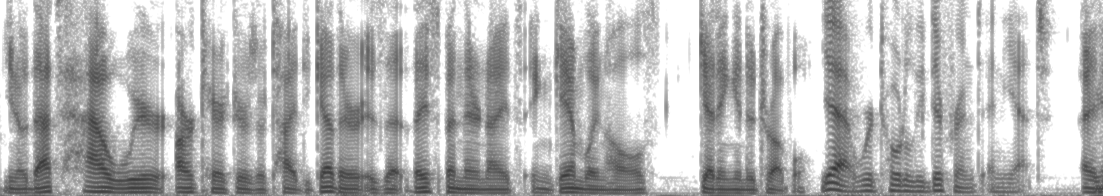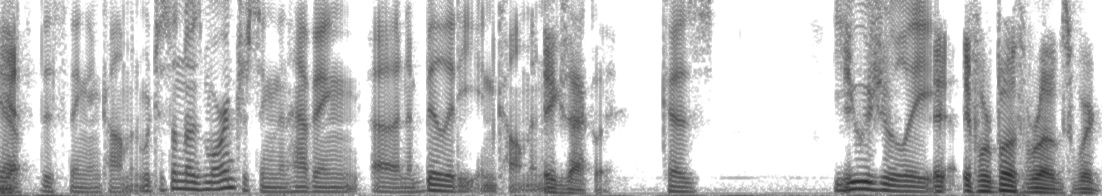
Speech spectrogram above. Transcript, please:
You know, that's how we're our characters are tied together is that they spend their nights in gambling halls getting into trouble. Yeah, we're totally different, and yet And we yet- have this thing in common, which is sometimes more interesting than having uh, an ability in common. Exactly. Because usually, If we're both rogues, we're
